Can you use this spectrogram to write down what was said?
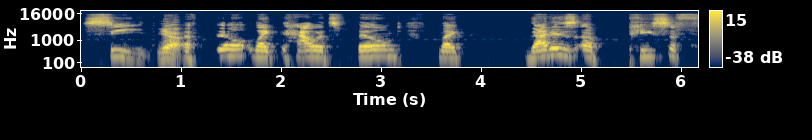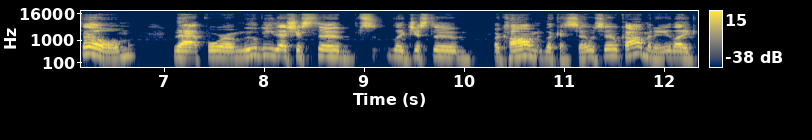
scene. Yeah. A film like how it's filmed. Like that is a piece of film that for a movie that's just a like just a a com like a so-so comedy, like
